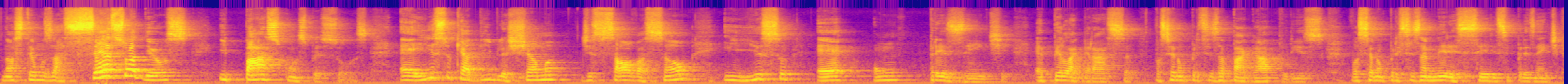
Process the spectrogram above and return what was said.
nós temos acesso a Deus e paz com as pessoas. É isso que a Bíblia chama de salvação e isso é um presente. É pela graça. Você não precisa pagar por isso. Você não precisa merecer esse presente.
